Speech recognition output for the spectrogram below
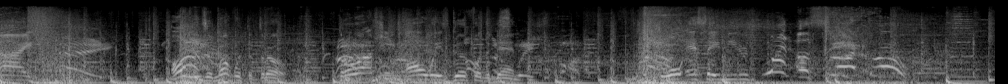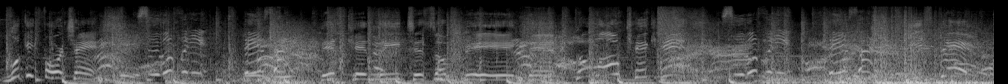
nice. Opens him up with the throw. Throw option always good for the damage. Full SA meters. What a smart throw. looking for a chance. This can lead to some big damage. The low kick hits. There.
